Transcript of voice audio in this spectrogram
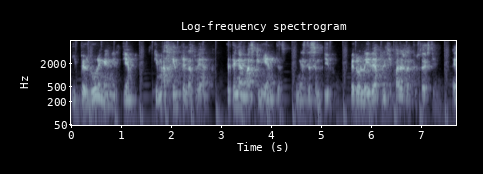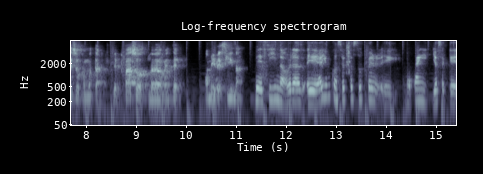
y perduren en el tiempo, que más gente las vea, que tengan más clientes en este sentido. Pero la idea principal es la que ustedes tienen. Eso como tal. Le paso nuevamente a mi vecina. Vecino, ¿verdad? Eh, hay un concepto súper eh, bacán yo sé que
